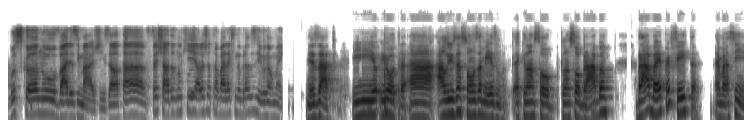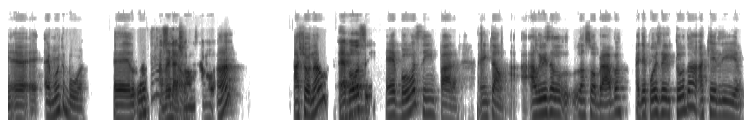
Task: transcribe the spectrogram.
buscando várias imagens. Ela tá fechada no que ela já trabalha aqui no Brasil, realmente. Exato. E, e outra, a, a Luísa Sonza mesmo, é que lançou, que lançou Braba. Braba é perfeita. É, mas, assim, é, é, é muito boa. É, não É verdade, não. foi uma música boa. Hã? Achou não? É boa sim. É boa sim, para. Então, a, Luísa lançou Braba, aí depois veio todo aquele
